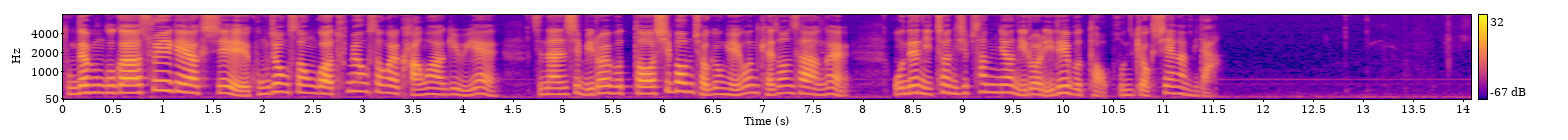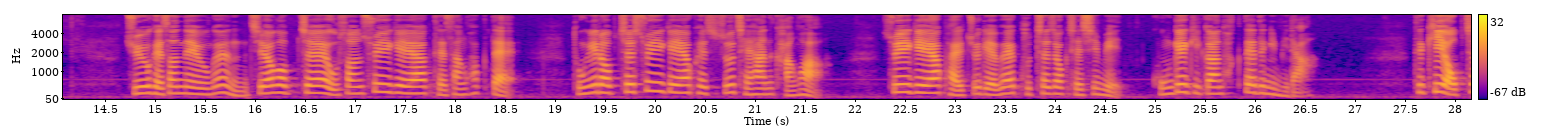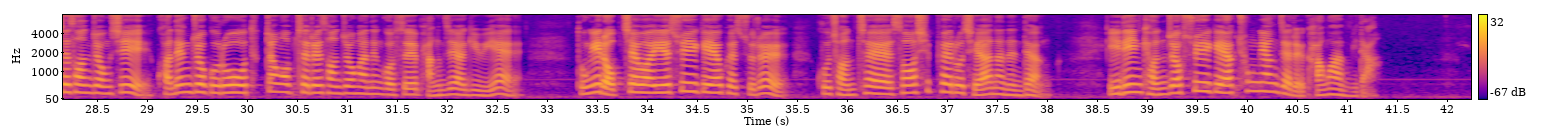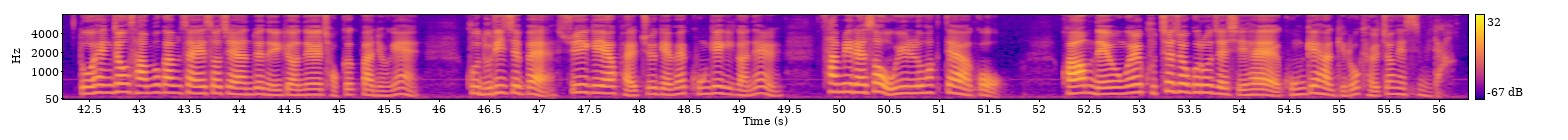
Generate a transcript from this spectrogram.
동대문구가 수의 계약 시 공정성과 투명성을 강화하기 위해 지난 11월부터 시범 적용해온 개선 사항을 오는 2023년 1월 1일부터 본격 시행합니다. 주요 개선 내용은 지역업체 우선 수의계약 대상 확대, 동일업체 수의계약 횟수 제한 강화, 수의계약 발주 계획 구체적 제시 및 공개 기간 확대 등입니다. 특히 업체 선정 시 관행적으로 특정 업체를 선정하는 것을 방지하기 위해 동일 업체와의 수의 계약 횟수를 구 전체에서 10회로 제한하는 등 1인 견적 수의 계약 총량제를 강화합니다. 또 행정사무감사에서 제안된 의견을 적극 반영해 구 누리집의 수의 계약 발주 계획 공개 기간을 3일에서 5일로 확대하고 과업 내용을 구체적으로 제시해 공개하기로 결정했습니다.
